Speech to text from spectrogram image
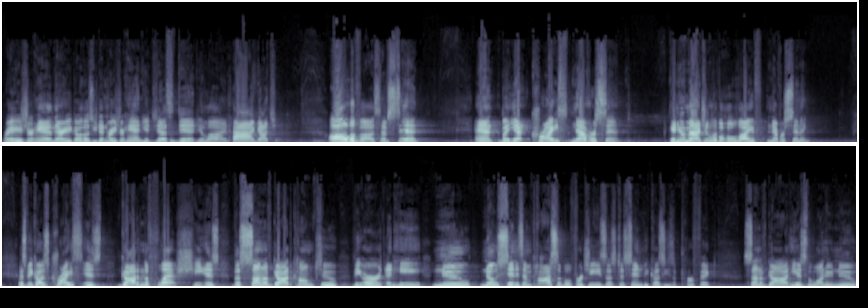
Raise your hand. There you go. Those you didn't raise your hand, you just did. You lied. Ha, I got you. All of us have sinned. And but yet Christ never sinned. Can you imagine live a whole life never sinning? That's because Christ is God in the flesh. He is the Son of God come to the earth, and he knew no sin. It's impossible for Jesus to sin because he's a perfect Son of God. He is the one who knew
